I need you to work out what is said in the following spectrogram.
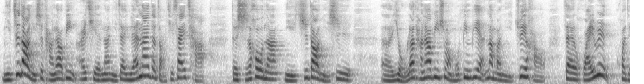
你知道你是糖尿病，而且呢你在原来的早期筛查的时候呢，你知道你是。呃，有了糖尿病视网膜病变，那么你最好在怀孕或者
